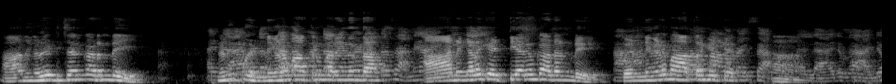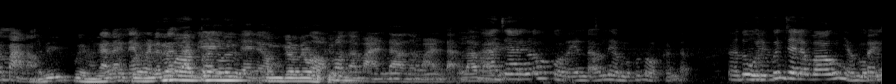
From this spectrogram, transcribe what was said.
ആ നിങ്ങൾ കെട്ടിച്ചാലും കടണ്ടേ? എന്നിട്ട് പെണ്ണുങ്ങളെ മാത്രം പറയുന്നത് എന്താ? ആണുങ്ങളെ കെട്ടിയാലും കടണ്ട്. പെണ്ണുങ്ങളെ മാത്രം കെട്ടിയാൽ ആ. അത് ഈ പെണ്ണിന് പെണ്ണിന് മാത്രം. മുൻഗണന കൊടുക്കുക. ആചാരങ്ങളൊക്കെ കൊറേ ഉണ്ടാവും നമുക്ക് നോക്കണ്ട. അത് ഓർക്കും ചെലവാകും ഞമ്മക്കും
